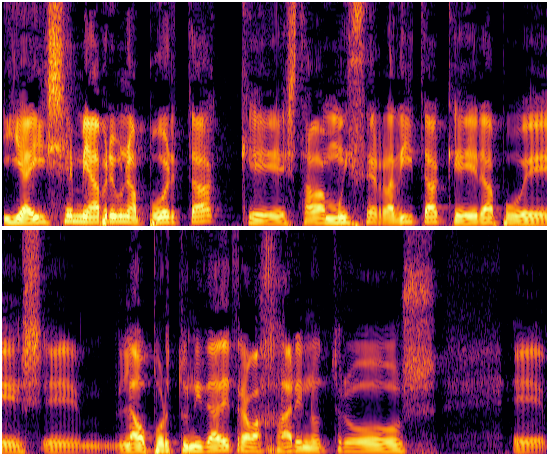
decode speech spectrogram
y ahí se me abre una puerta que estaba muy cerradita, que era pues eh, la oportunidad de trabajar en otros, eh,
